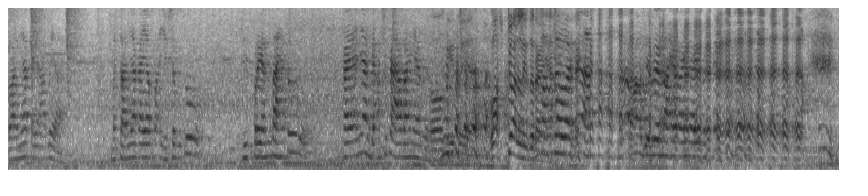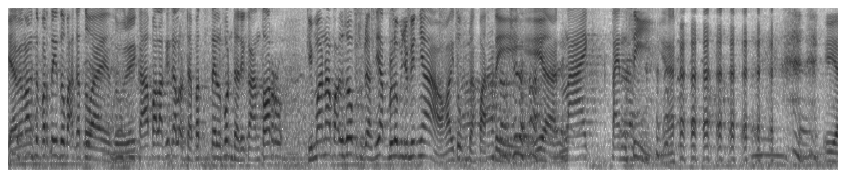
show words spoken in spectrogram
orangnya kayak apa ya? Misalnya kayak Pak Yusuf itu diperintah itu kayaknya nggak suka orangnya tuh. Oh gitu ya. Lost doll itu orangnya. Langsung aja. Nggak mau diperintah orangnya itu. ya memang seperti itu Pak Ketua itu. Apalagi kalau dapat telepon dari kantor, gimana Pak Yusuf sudah siap belum unitnya? Oh, itu sudah pasti. Iya, naik tensi. Ya. iya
